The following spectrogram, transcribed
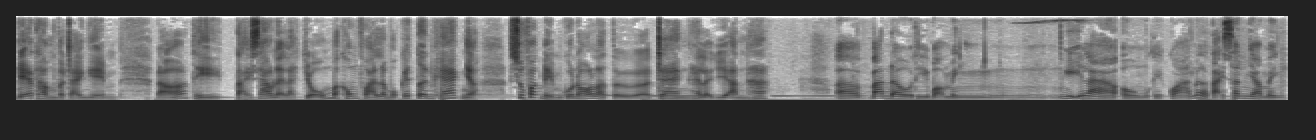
ghé thăm và trải nghiệm. Đó thì tại sao lại là trốn mà không phải là một cái tên khác nhỉ? Xuất phát điểm của nó là từ à, trang hay là duy anh ha? À, ban đầu thì bọn mình nghĩ là ồ một cái quán ở tại sân nhà mình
